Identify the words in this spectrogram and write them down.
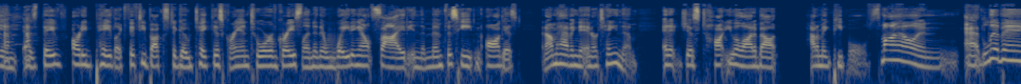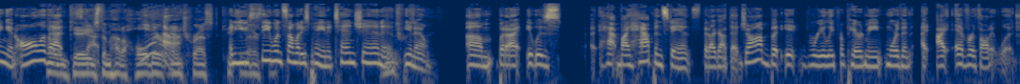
In as they've already paid like 50 bucks to go take this grand tour of Graceland and they're waiting outside in the Memphis heat in August and I'm having to entertain them. And it just taught you a lot about how to make people smile and ad libbing and all of How that engage stuff. them, how to hold their interest. and you see when somebody's paying attention and you know um but i it was ha- by happenstance that i got that job but it really prepared me more than I, I ever thought it would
